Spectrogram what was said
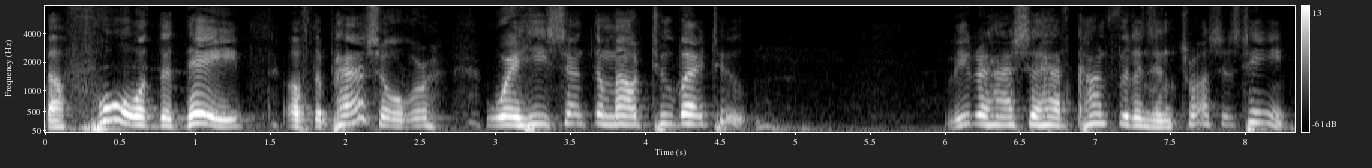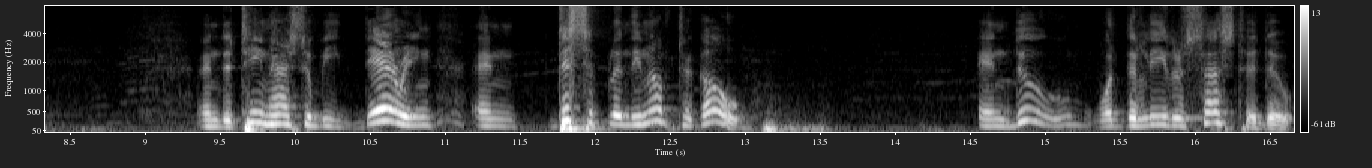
before the day of the Passover where he sent them out two by two. Leader has to have confidence and trust his team. And the team has to be daring and disciplined enough to go and do what the leader says to do.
